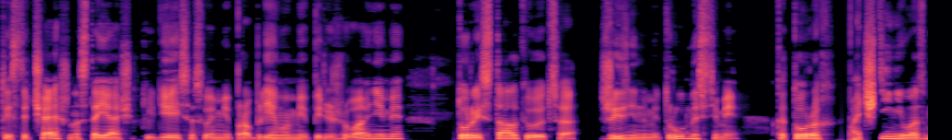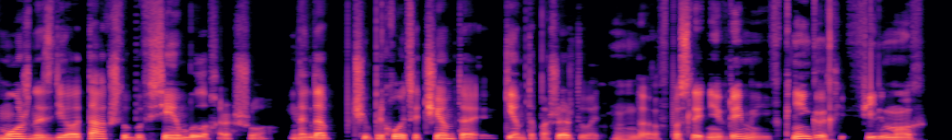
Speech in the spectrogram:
ты встречаешь настоящих людей со своими проблемами, переживаниями, которые сталкиваются с жизненными трудностями, которых почти невозможно сделать так, чтобы всем было хорошо. Иногда приходится чем-то, кем-то пожертвовать. Да, в последнее время и в книгах, и в фильмах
